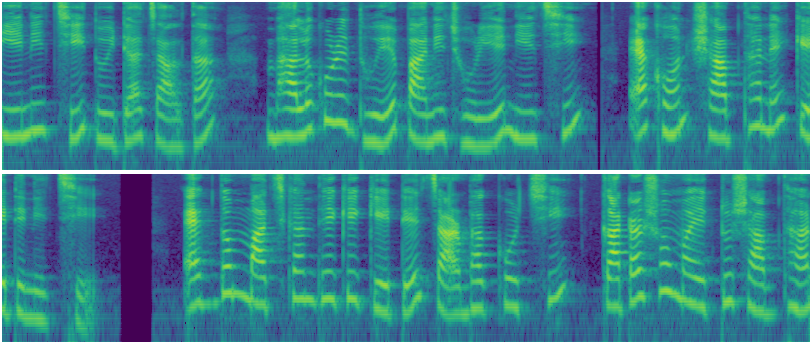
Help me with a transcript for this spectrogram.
নিয়ে নিচ্ছি দুইটা চালতা। ভালো করে ধুয়ে পানি ঝরিয়ে নিয়েছি। এখন সাবধানে কেটে নিচ্ছি। একদম মাঝখান থেকে কেটে চার ভাগ করছি। কাটার সময় একটু সাবধান,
